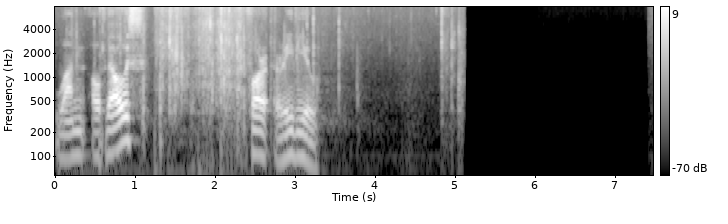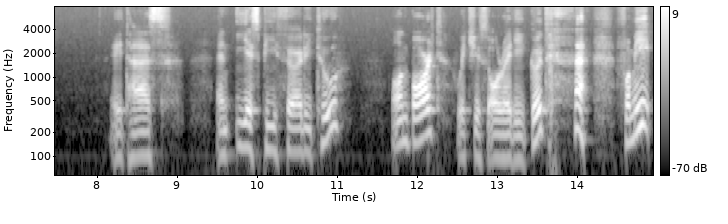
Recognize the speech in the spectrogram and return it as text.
one of those for review. It has an ESP32 on board, which is already good for me.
